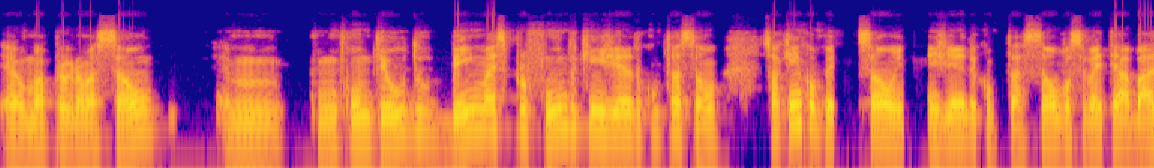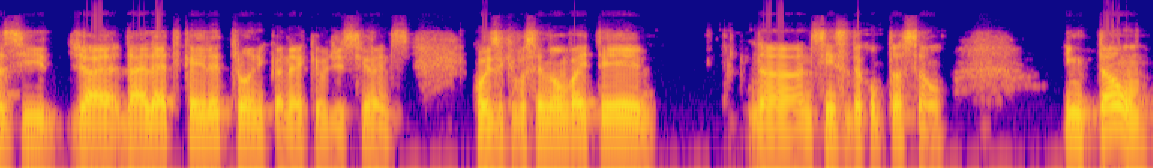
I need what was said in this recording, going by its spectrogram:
é uma programação é, um conteúdo bem mais profundo que engenharia da computação. Só que em compensação em engenharia da computação você vai ter a base de, da elétrica e eletrônica né que eu disse antes. Coisa que você não vai ter na, na ciência da computação. Então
